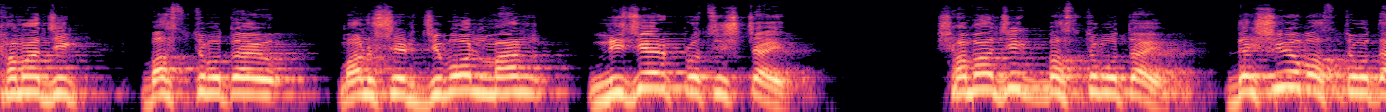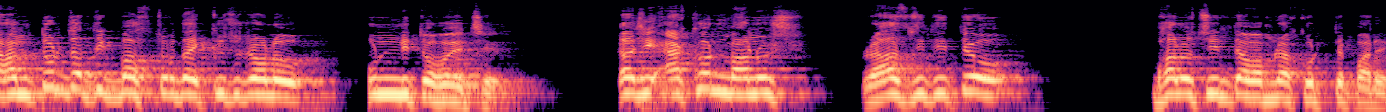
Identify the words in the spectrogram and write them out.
সামাজিক বাস্তবতায় মানুষের জীবন মান নিজের প্রচেষ্টায় সামাজিক বাস্তবতায়, দেশীয় বাস্তবতায়, আন্তর্জাতিক বাস্তবতায় কিছুটা হলেও উন্নীত হয়েছে। কাজে এখন মানুষ রাজনীতিতেও ভালো চিন্তা ভাবনা করতে পারে।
